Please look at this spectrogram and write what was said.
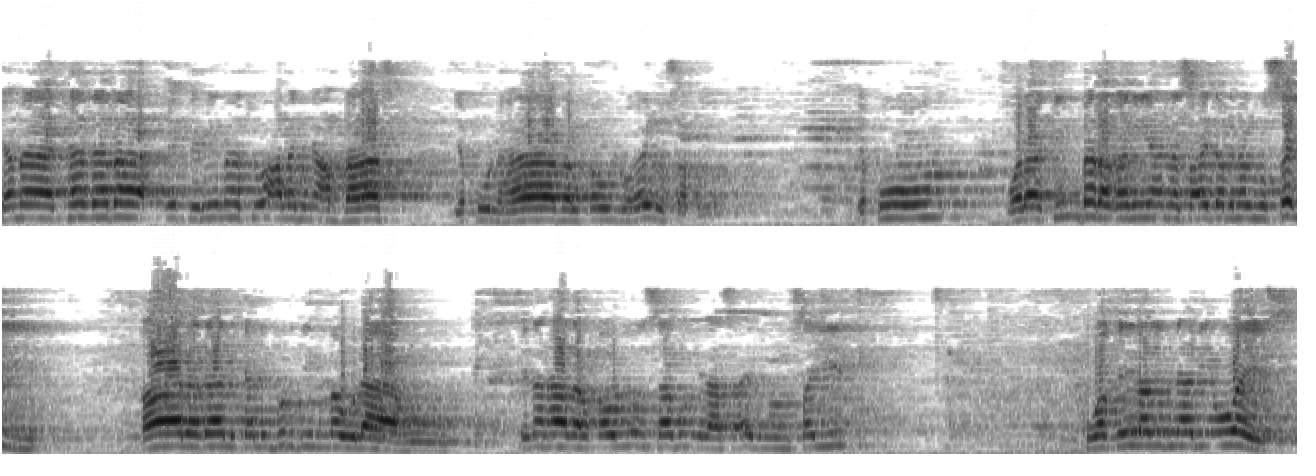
كما كذب إكرمة على ابن عباس يقول هذا القول غير صحيح يقول ولكن بلغني أن سعيد بن المصيب قال ذلك لبرد مولاه إذا هذا القول ينسب إلى سعيد بن المصيب وقيل لابن أبي أويس lima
